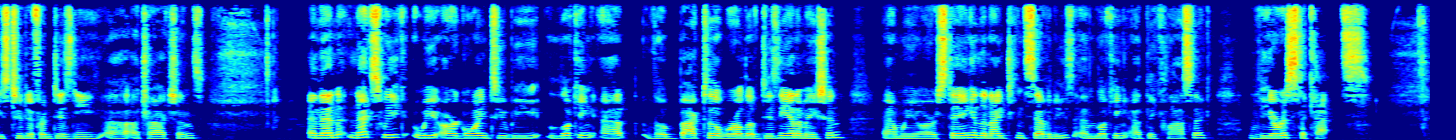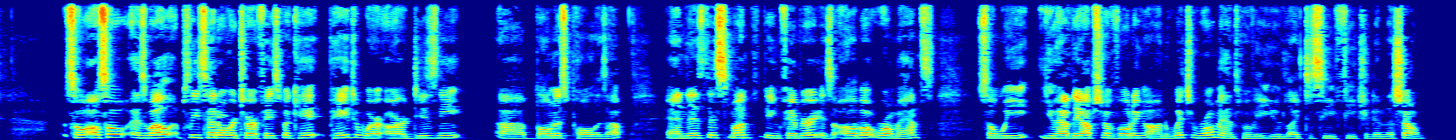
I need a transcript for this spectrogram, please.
these two different Disney uh, attractions. And then next week, we are going to be looking at the Back to the World of Disney Animation, and we are staying in the 1970s and looking at the classic The Aristocats. So also, as well, please head over to our Facebook page where our Disney uh, bonus poll is up. And this, this month, being February, is all about romance. So we you have the option of voting on which romance movie you'd like to see featured in the show.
